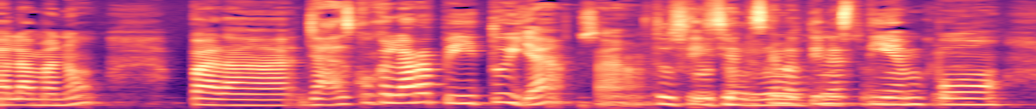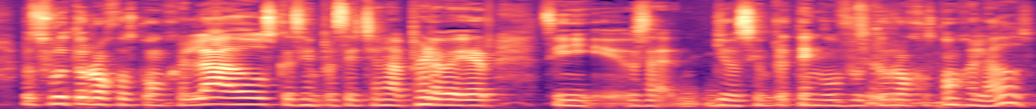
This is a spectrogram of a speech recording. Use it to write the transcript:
a la mano para ya descongelar rapidito y ya. O sea, Tus si sientes que no tienes tiempo, los frutos rojos congelados que siempre se echan a perder. Sí, o sea, yo siempre tengo frutos rojos congelados.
